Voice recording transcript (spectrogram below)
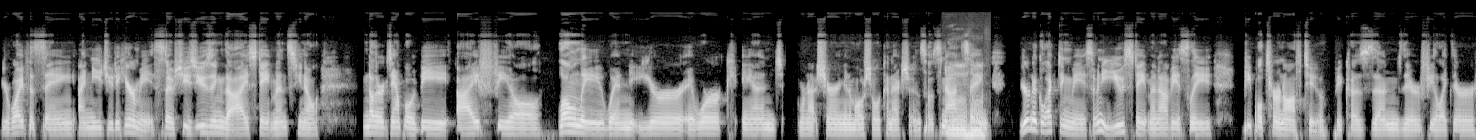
your wife is saying. I need you to hear me. So she's using the I statements. You know, another example would be I feel lonely when you're at work and we're not sharing an emotional connection. So it's not mm-hmm. saying you're neglecting me. So any you statement, obviously, people turn off to because then they feel like they're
